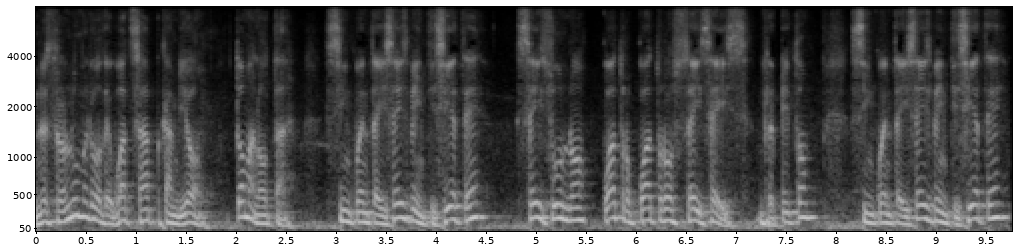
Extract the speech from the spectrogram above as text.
Nuestro número de WhatsApp cambió. Toma nota. 5627 614466. Repito, 5627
